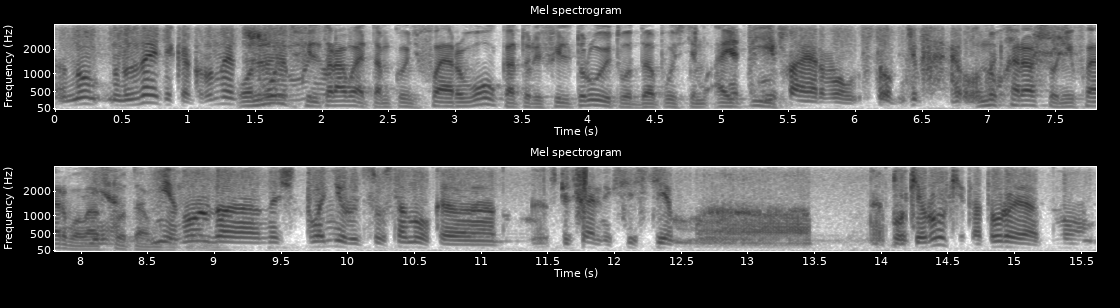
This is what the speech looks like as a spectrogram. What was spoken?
он, ну, вы знаете как, Рунет... Он же может фильтровать там какой-нибудь фаервол, который фильтрует, вот, допустим, Это не IP. фаервол, стоп, не фаервол. Ну, хорошо, не фаервол, а Не, что там? Не, ну, значит, планируется установка э, специальных систем э, блокировки, которая ну,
